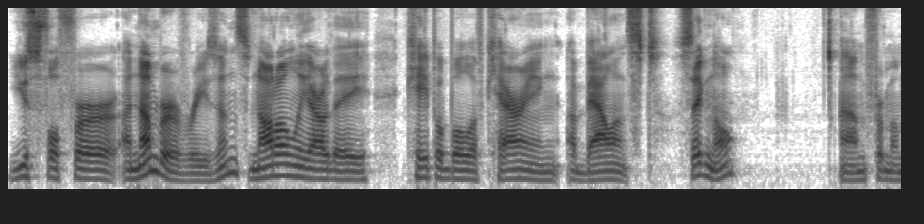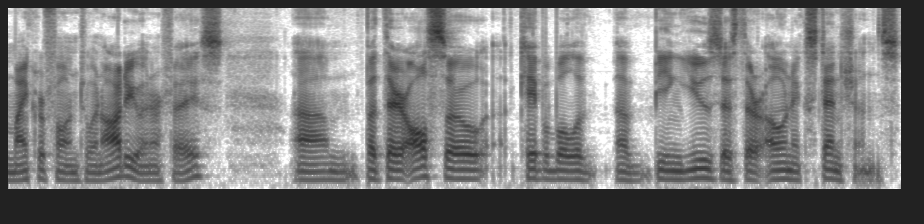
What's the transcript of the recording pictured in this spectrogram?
useful for a number of reasons. Not only are they capable of carrying a balanced signal um, from a microphone to an audio interface, um, but they're also capable of, of, being used as their own extensions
